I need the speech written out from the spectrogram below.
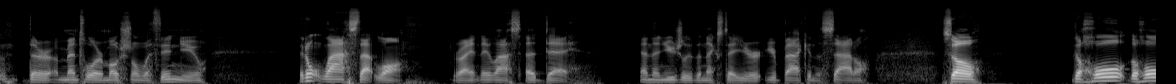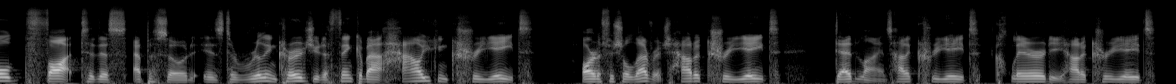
they're mental or emotional within you, they don't last that long, right? They last a day. And then usually the next day you're you're back in the saddle. So the whole the whole thought to this episode is to really encourage you to think about how you can create artificial leverage, how to create deadlines, how to create clarity, how to create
